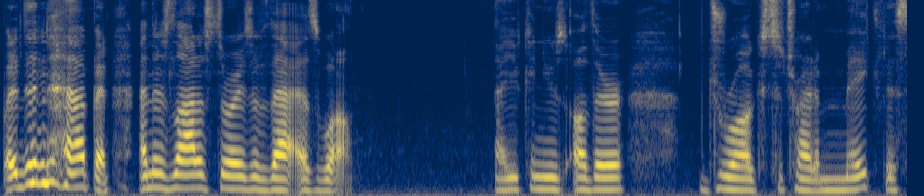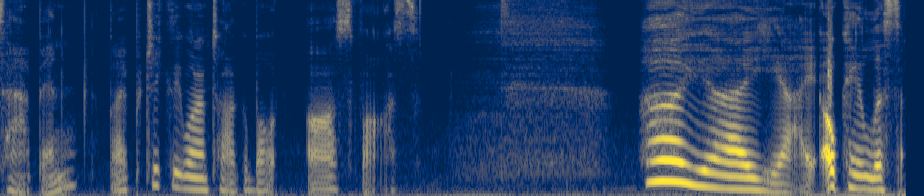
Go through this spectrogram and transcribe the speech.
But it didn't happen. And there's a lot of stories of that as well. Now, you can use other drugs to try to make this happen, but I particularly want to talk about OSPHOS. Ay, ay, ay. Okay, listen.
